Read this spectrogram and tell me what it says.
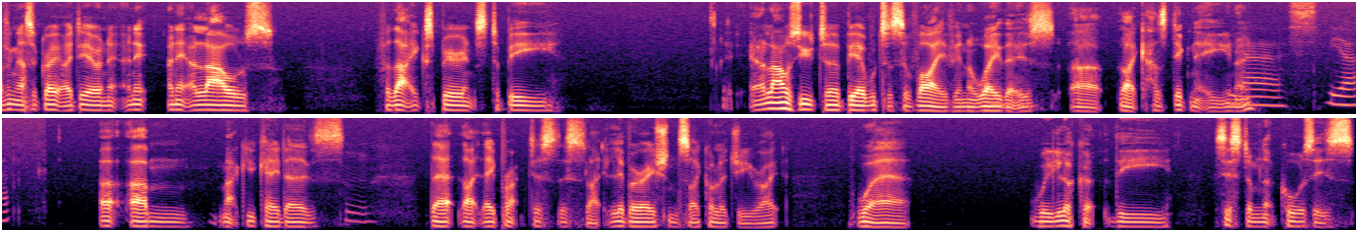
I think that's a great idea, and it and it and it allows for that experience to be. It allows you to be able to survive in a way that is uh, like has dignity, you know. Yes. Yeah. Uh, um, Mac UK does Mm. that like they practice this like liberation psychology, right? Where we look at the system that causes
